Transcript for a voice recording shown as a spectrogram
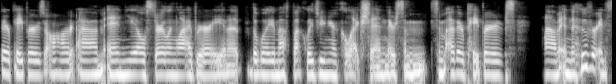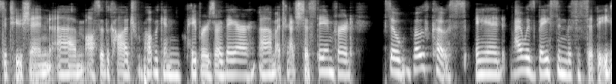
their papers are um, in Yale Sterling Library and a, the William F. Buckley Jr. collection. There's some some other papers um, in the Hoover Institution. Um, also, the College Republican papers are there um, attached to Stanford. So both coasts. And I was based in Mississippi,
